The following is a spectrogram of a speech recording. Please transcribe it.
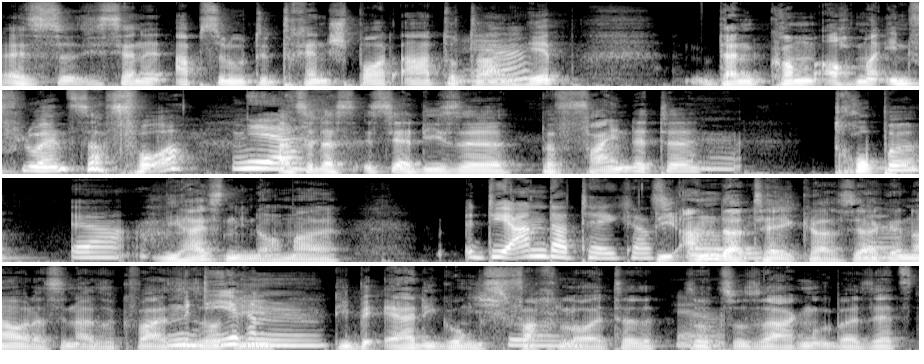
Es ist ja eine absolute Trendsportart, total Ja. hip. Dann kommen auch mal Influencer vor. Ja. Also das ist ja diese befeindete Truppe. Ja. Wie heißen die nochmal? Die Undertakers. Die. Undertakers, ja, genau. Das sind also quasi Mit so die, die Beerdigungsfachleute Ja. sozusagen übersetzt.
